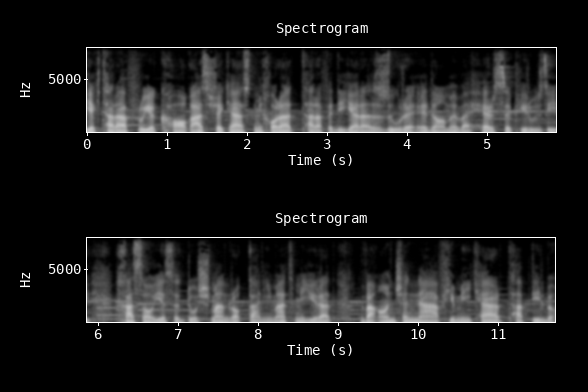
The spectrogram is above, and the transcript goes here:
یک طرف روی کاغذ شکست می‌خورد طرف دیگر از زور ادامه و حرس پیروزی خصایص دشمن را غنیمت می‌گیرد و آنچه نفی می‌کرد تبدیل به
